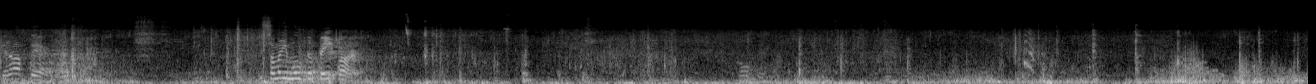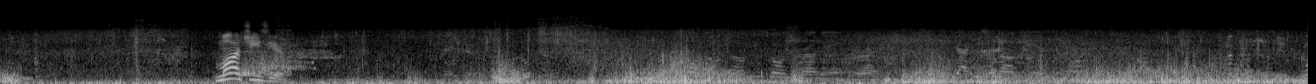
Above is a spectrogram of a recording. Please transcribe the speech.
Get up there. Somebody move the bait runner. Much easier. Oh, no, he's going around the anchor, right? Yeah, he's around the anchor. Go,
